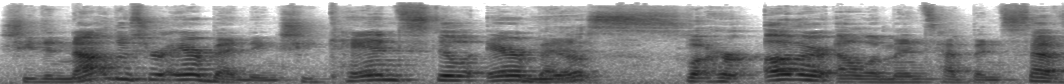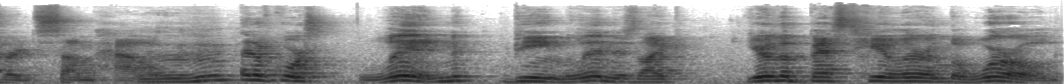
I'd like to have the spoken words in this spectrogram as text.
She did not lose her airbending. She can still airbend, Yes. but her other elements have been severed somehow. Mm-hmm. And of course, Lin, being Lin, is like, "You're the best healer in the world.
